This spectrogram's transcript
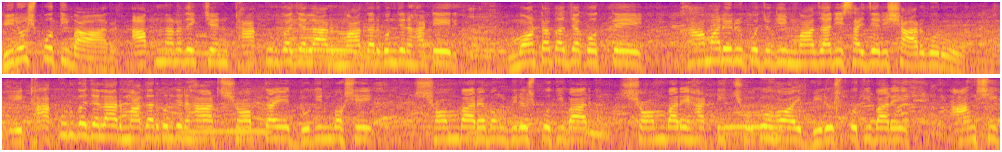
বৃহস্পতিবার। আপনারা দেখছেন ঠাকুরগাঁ জেলার মাদারগঞ্জের হাটের মটা তাজা করতে খামারের উপযোগী মাঝারি সাইজের সার গরু। এই ঠাকুরগাঁ জেলার মাদারগঞ্জের হাট সপ্তাহে দুদিন বসে। সোমবার এবং বৃহস্পতিবার সোমবারে হাটটি ছোট হয়, বৃহস্পতিবারে আংশিক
